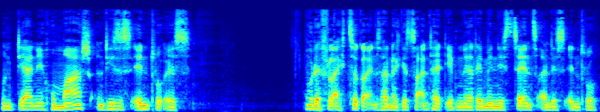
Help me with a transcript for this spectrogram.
und der eine Hommage an dieses Intro ist. Oder vielleicht sogar in seiner Gesamtheit eben eine Reminiszenz an das Intro.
